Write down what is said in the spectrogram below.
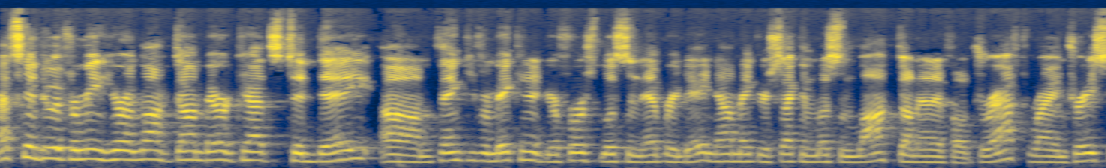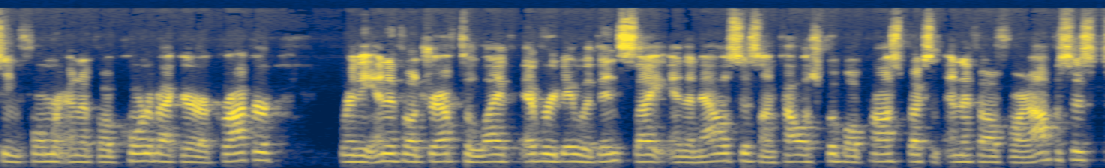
That's going to do it for me here on Locked On Bearcats today. Um, thank you for making it your first listen every day. Now make your second listen Locked On NFL Draft. Ryan Tracy former NFL cornerback Eric Crocker bring the NFL Draft to life every day with insight and analysis on college football prospects and NFL front offices.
